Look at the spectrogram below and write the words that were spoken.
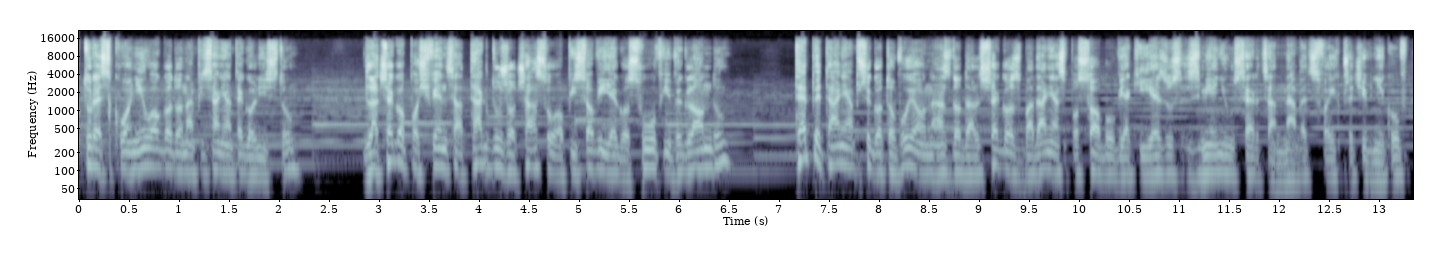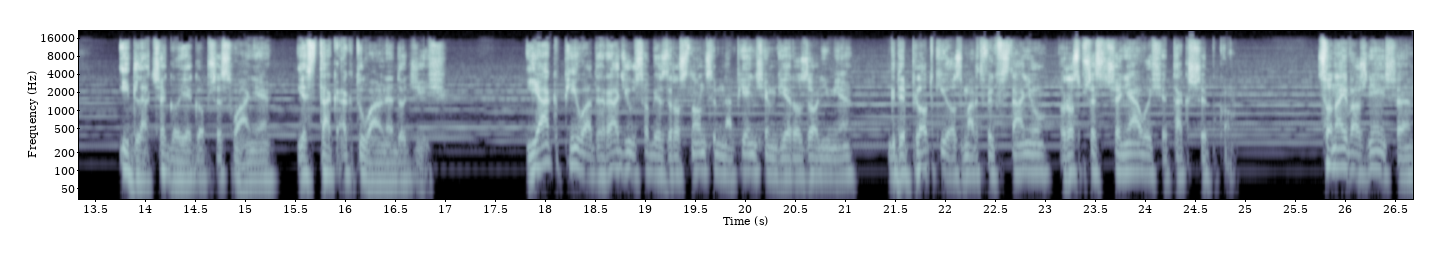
które skłoniło go do napisania tego listu? Dlaczego poświęca tak dużo czasu opisowi jego słów i wyglądu? Te pytania przygotowują nas do dalszego zbadania sposobu, w jaki Jezus zmienił serca nawet swoich przeciwników i dlaczego jego przesłanie jest tak aktualne do dziś. Jak Piłat radził sobie z rosnącym napięciem w Jerozolimie, gdy plotki o zmartwychwstaniu rozprzestrzeniały się tak szybko? Co najważniejsze,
